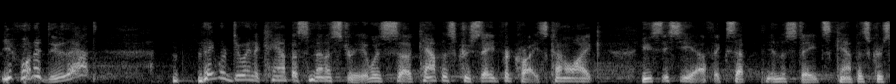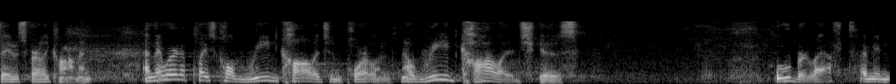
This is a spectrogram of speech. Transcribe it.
you want to do that? They were doing a campus ministry. It was uh, Campus Crusade for Christ, kind of like UCCF, except in the States, Campus Crusade was fairly common. And they were at a place called Reed College in Portland. Now, Reed College is uber left. I mean,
